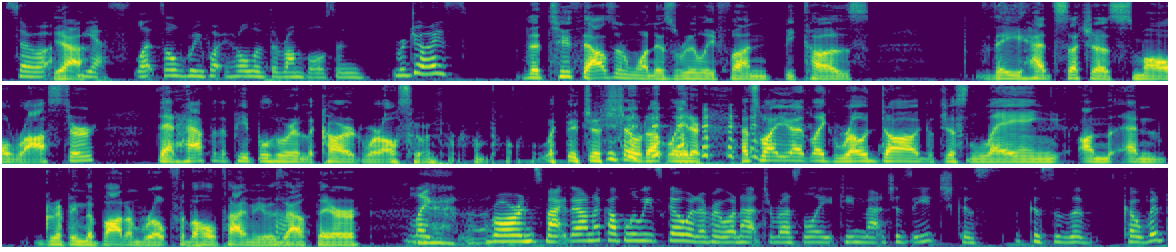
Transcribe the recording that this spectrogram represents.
So Yeah. yes, let's all rewatch all of the Rumbles and rejoice. the 2000 one is really fun because they had such a small roster that half of the people who were in the card were also in the rumble like they just showed up later that's why you had like Road Dogg just laying on the, and gripping the bottom rope for the whole time he was Oh. out there Like Raw and SmackDown a couple of weeks ago when everyone had to wrestle 18 matches each because because of the COVID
